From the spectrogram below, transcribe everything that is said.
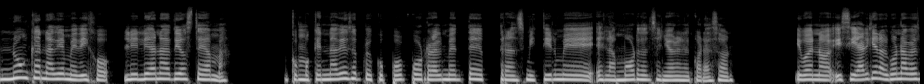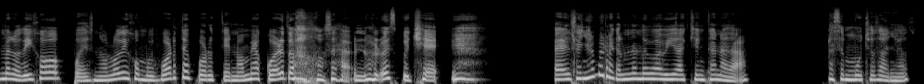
nunca nadie me dijo, Liliana, Dios te ama. Como que nadie se preocupó por realmente transmitirme el amor del Señor en el corazón. Y bueno, y si alguien alguna vez me lo dijo, pues no lo dijo muy fuerte porque no me acuerdo, o sea, no lo escuché. El Señor me regaló una nueva vida aquí en Canadá hace muchos años.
